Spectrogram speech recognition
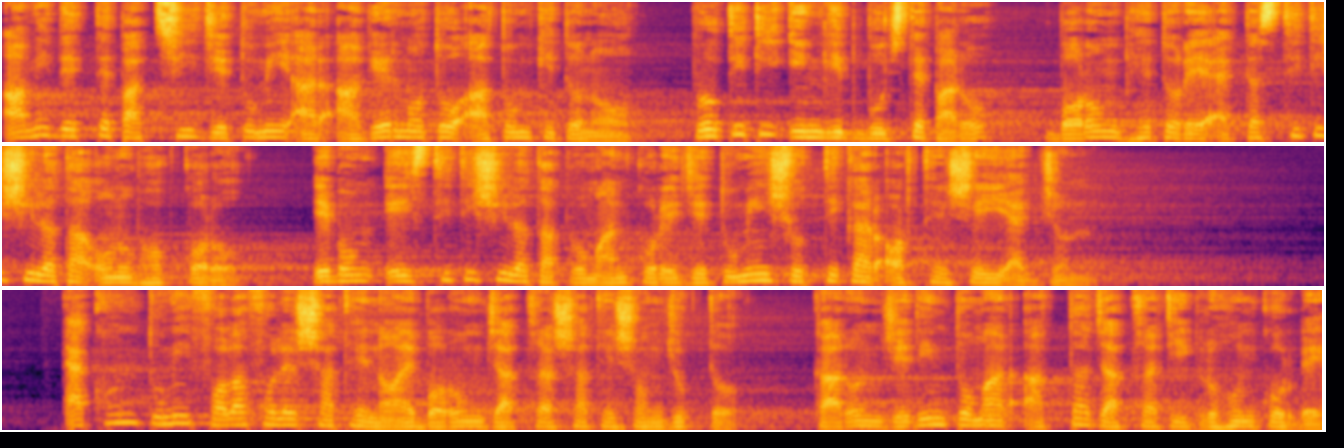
আমি দেখতে পাচ্ছি যে তুমি আর আগের মতো আতঙ্কিত নও। প্রতিটি ইঙ্গিত বুঝতে পারো, বরং ভেতরে একটা স্থিতিশীলতা অনুভব করো, এবং এই স্থিতিশীলতা প্রমাণ করে যে তুমি সত্যিকার অর্থে সেই একজন। এখন তুমি ফলাফলের সাথে নয়, বরং যাত্রার সাথে সংযুক্ত। কারণ যেদিন তোমার আত্মা যাত্রাটি গ্রহণ করবে,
